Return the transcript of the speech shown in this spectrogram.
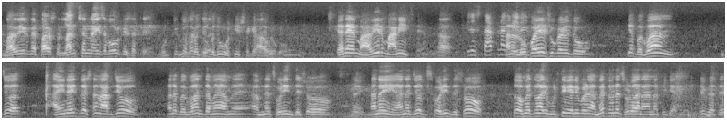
મહાવીર ને લાંછન ના હિસાબે ઓળખી શકે. મૂર્તિ બધું બધું ઓળખી શકે છે લોકો. એને મહાવીર માની છે. હા. એ તો સ્થાપના અને. લોકોએ શું કહ્યું હતું કે ભગવાન જો આઈને જ દર્શન આપજો અને ભગવાન તમે અમને અમને છોડીને જશો. નહીં. અને જો છોડી જશો તો અમે તમારી મૂર્તિ મેરી પણ અમે તમને છોડવાના નથી કે. ઠીક છે?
